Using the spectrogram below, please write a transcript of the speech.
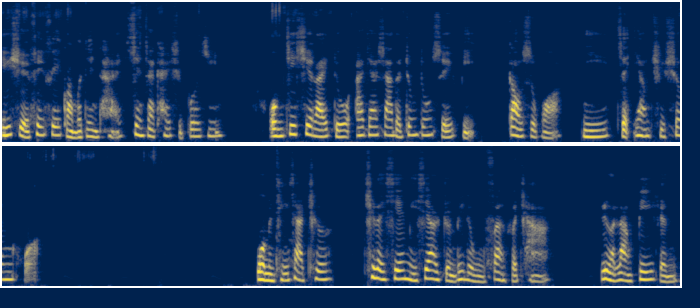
雨雪霏霏广播电台现在开始播音。我们继续来读阿加莎的中东随笔。告诉我，你怎样去生活？我们停下车，吃了些米歇尔准备的午饭和茶。热浪逼人，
